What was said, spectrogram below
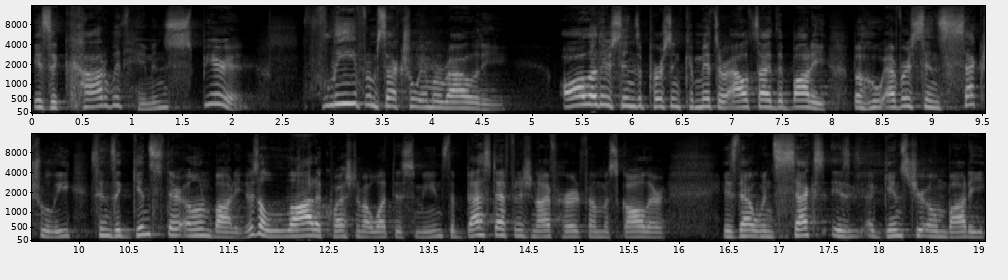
is echad with him in spirit. Flee from sexual immorality. All other sins a person commits are outside the body, but whoever sins sexually sins against their own body. There's a lot of question about what this means. The best definition I've heard from a scholar is that when sex is against your own body,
